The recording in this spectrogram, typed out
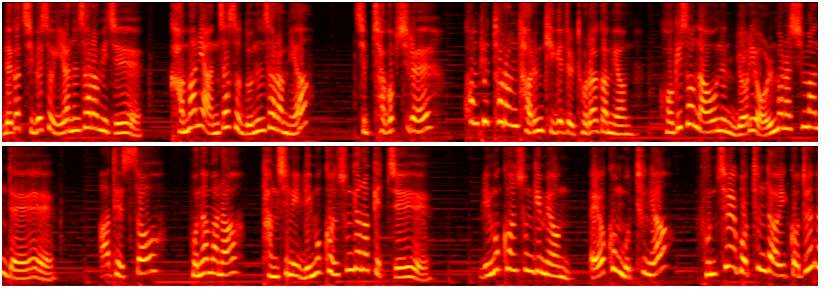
내가 집에서 일하는 사람이지. 가만히 앉아서 노는 사람이야? 집 작업실에 컴퓨터랑 다른 기계들 돌아가면 거기서 나오는 열이 얼마나 심한데. 아, 됐어. 보나마나 당신이 리모컨 숨겨놨겠지. 리모컨 숨기면 에어컨 못 트냐? 본체에 버튼 다 있거든?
